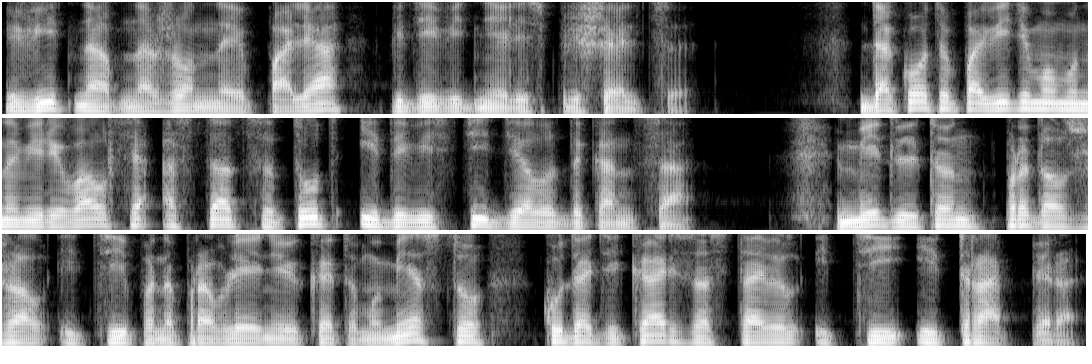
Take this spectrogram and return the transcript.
вид на обнаженные поля, где виднелись пришельцы. Дакота, по-видимому, намеревался остаться тут и довести дело до конца. Мидлтон продолжал идти по направлению к этому месту, куда дикарь заставил идти и траппера,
